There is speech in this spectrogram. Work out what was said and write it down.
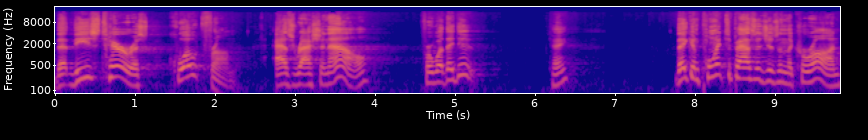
that these terrorists quote from as rationale for what they do. Okay? They can point to passages in the Quran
